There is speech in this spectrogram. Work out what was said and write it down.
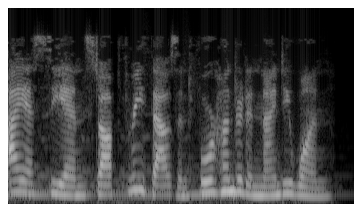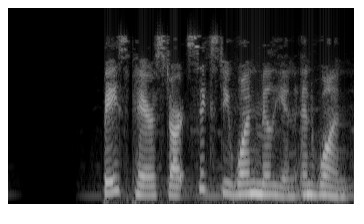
ISCN Stop 3491. Base pair Start 61 million and 1.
